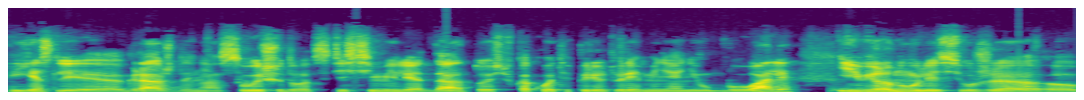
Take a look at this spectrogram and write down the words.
Если граждане свыше 27 лет, да, то есть в какой-то период времени они убывали и вернулись уже э,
